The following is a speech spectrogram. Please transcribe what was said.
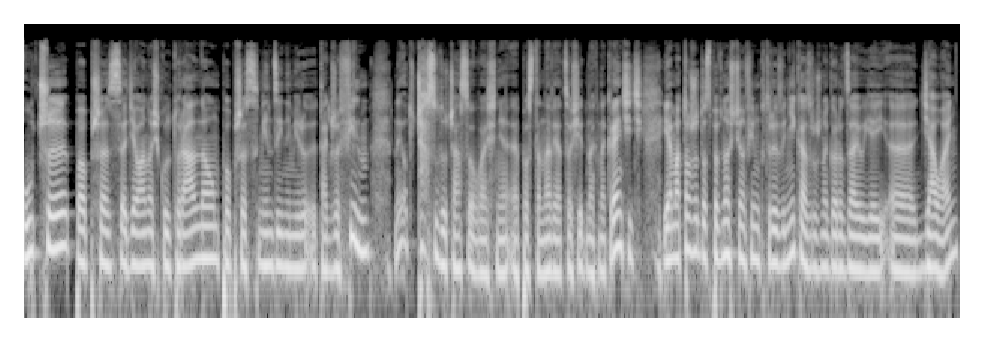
uczy poprzez działalność kulturalną, poprzez między innymi także film, no i od czasu do czasu właśnie postanawia coś jednak nakręcić. I amatorzy to z pewnością film, który wynika z różnego rodzaju jej działań.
